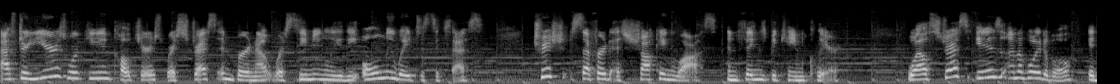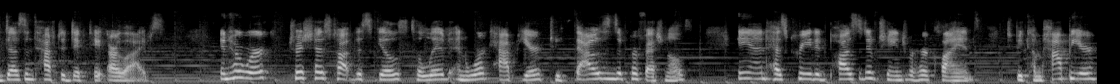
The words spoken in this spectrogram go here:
After years working in cultures where stress and burnout were seemingly the only way to success, Trish suffered a shocking loss and things became clear. While stress is unavoidable, it doesn't have to dictate our lives. In her work, Trish has taught the skills to live and work happier to thousands of professionals and has created positive change for her clients to become happier,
